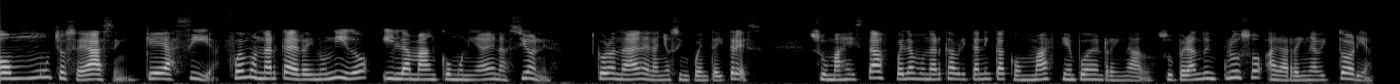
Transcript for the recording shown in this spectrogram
o muchos se hacen. ¿Qué hacía? Fue monarca del Reino Unido y la Mancomunidad de Naciones, coronada en el año 53. Su Majestad fue la monarca británica con más tiempo de reinado, superando incluso a la reina Victoria.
